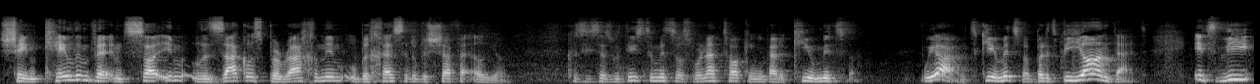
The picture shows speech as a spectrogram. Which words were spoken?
Shein kelim ve'imtsaim lezakos berachamim ubechesed ubeshefa elyon. Because he says with these two mitzvahs, we're not talking about a kiyum mitzvah. We are, it's a kiyum mitzvah, but it's beyond that. It's the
